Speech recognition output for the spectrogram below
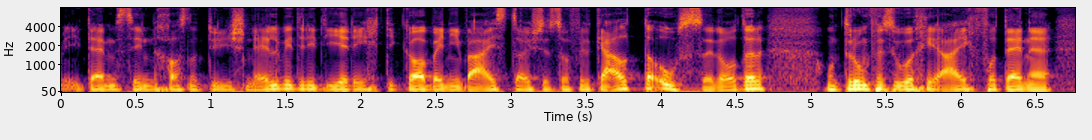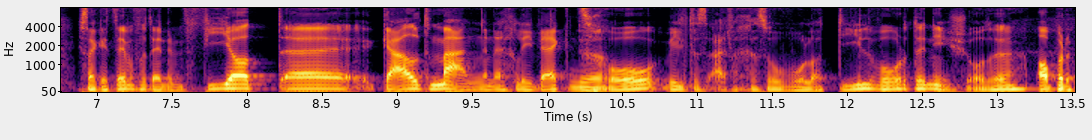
in dem Sinn kann es natürlich schnell wieder in die Richtung gehen, wenn ich weiß, da ist so viel Geld da außen, oder? Und darum versuche ich eigentlich von diesen, ich sage jetzt eben von diesen Fiat-Geldmengen äh, ein bisschen wegzukommen, ja. weil das einfach so volatil geworden ist, oder? Aber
